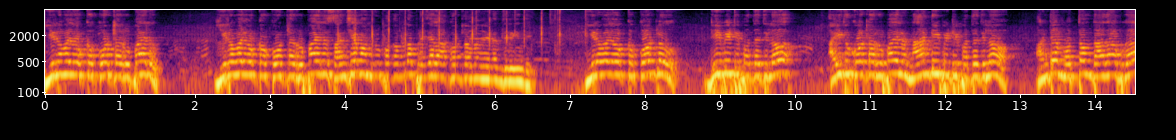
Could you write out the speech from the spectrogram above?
ఇరవై ఒక్క కోట్ల రూపాయలు ఇరవై ఒక్క కోట్ల రూపాయలు సంక్షేమం రూపకంలో ప్రజల అకౌంట్లలో వేయడం జరిగింది. ఇరవై ఒక్క కోట్లు డీబీటీ పద్ధతిలో ఐదు కోట్ల రూపాయలు నాన్ డీబీటీ పద్ధతిలో అంటే మొత్తం దాదాపుగా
